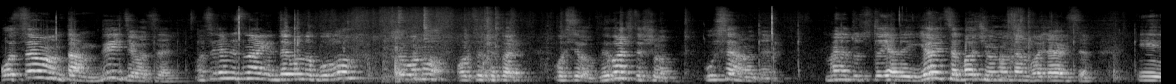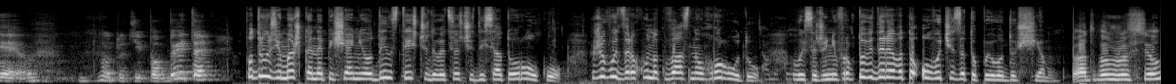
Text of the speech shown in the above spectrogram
Оце вон там, бачите оце? Оце я не знаю, де воно було, що воно оце тепер. Ось, о, ви бачите, що усе воно де. У мене тут стояли яйця, бачу, воно там валяється. І ну, тут і побите. Подружжя мешкає на Піщані 1 з 1960 року. Живуть за рахунок власного городу. Висаджені фруктові дерева та овочі затопило дощем. А тепер вже все.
